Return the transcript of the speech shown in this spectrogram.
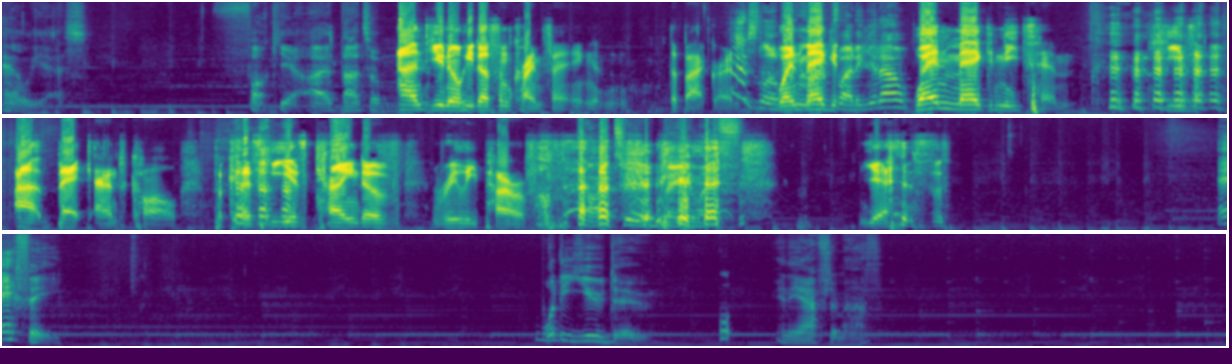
Hell yes. Fuck yeah, I, that's a. And you know he does some crime fighting in the background. There's a little When Meg fighting, you know. when Meg needs him, he's at beck and call because he is kind of really powerful now. Cartoon bailiff. yes. Effie, what do you do in the aftermath?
